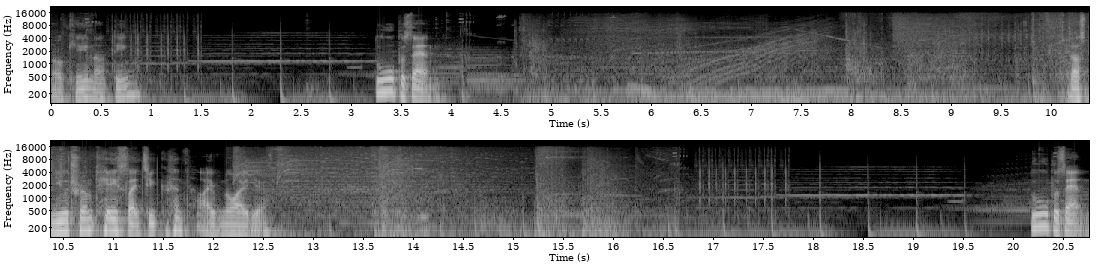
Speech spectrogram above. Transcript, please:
Okay, nothing. 2%. Does Neutrum taste like chicken? I have no idea. Two percent.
